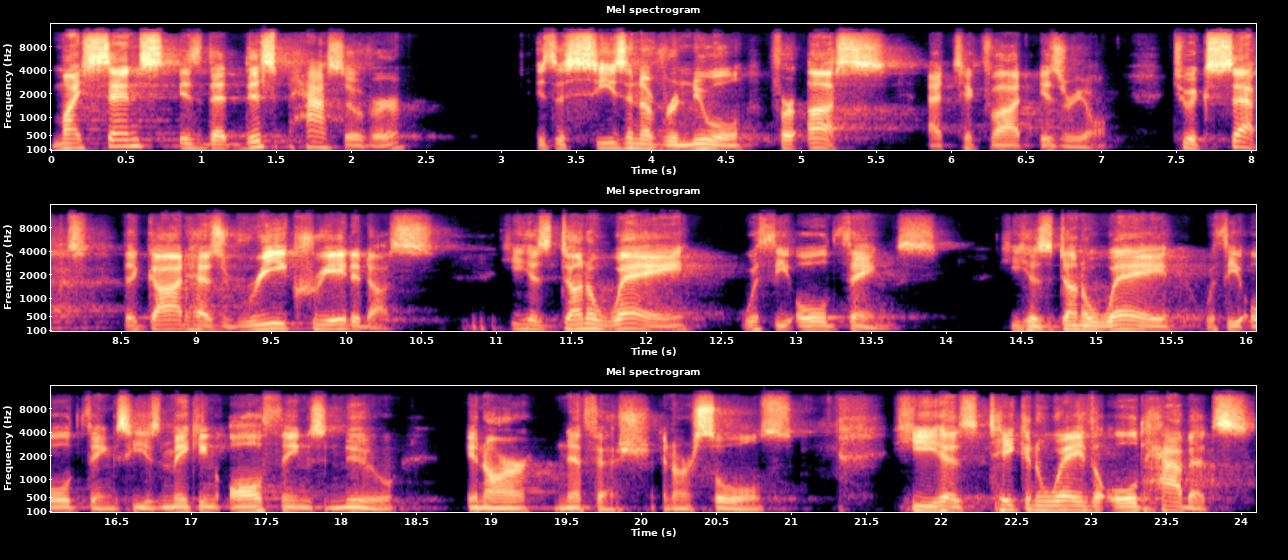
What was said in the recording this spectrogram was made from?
My sense is that this Passover is a season of renewal for us at Tikvat Israel to accept that God has recreated us. He has done away with the old things. He has done away with the old things. He is making all things new in our nefesh, in our souls. He has taken away the old habits,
